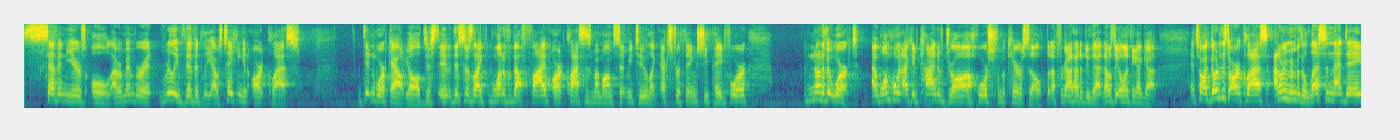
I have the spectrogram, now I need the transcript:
seven years old. I remember it really vividly. I was taking an art class. Didn't work out, y'all. Just it, this is like one of about five art classes my mom sent me to, like extra things she paid for. None of it worked. At one point, I could kind of draw a horse from a carousel, but I forgot how to do that. That was the only thing I got. And so I go to this art class. I don't remember the lesson that day.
